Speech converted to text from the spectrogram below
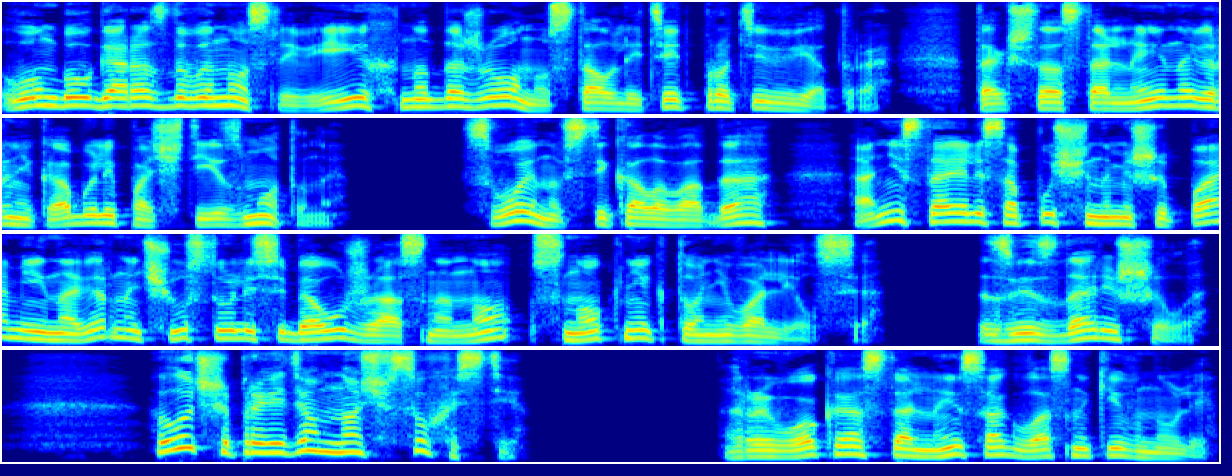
Лун был гораздо выносливее их, но даже он устал лететь против ветра, так что остальные наверняка были почти измотаны. С воинов стекала вода, они стояли с опущенными шипами и, наверное, чувствовали себя ужасно, но с ног никто не валился. Звезда решила. «Лучше проведем ночь в сухости». Рывок и остальные согласно кивнули.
